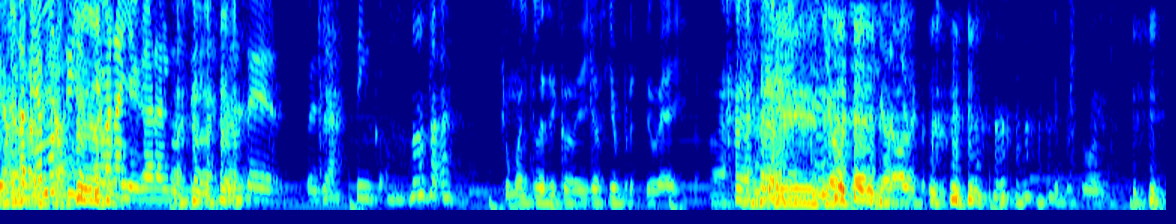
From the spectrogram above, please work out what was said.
Ya sabíamos sabía. que ellos iban a llegar algún día, entonces pues ya, cinco. Como el clásico de yo siempre estuve ahí, ¿no? Sí, yo, yo, yo Estaba siempre. Siempre estuvo ahí.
